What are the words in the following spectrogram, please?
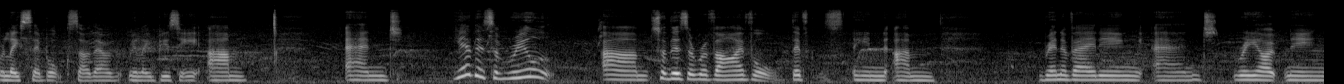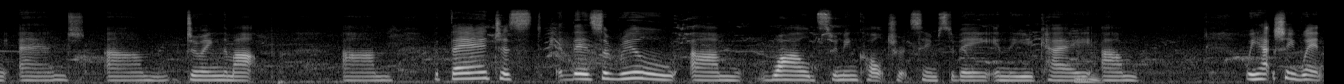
released their book, so they were really busy. Um, and yeah, there's a real. Um, so there's a revival. They've in um, renovating and reopening and um, doing them up. Um, but they're just, there's a real um, wild swimming culture, it seems to be, in the UK. Um, we actually went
